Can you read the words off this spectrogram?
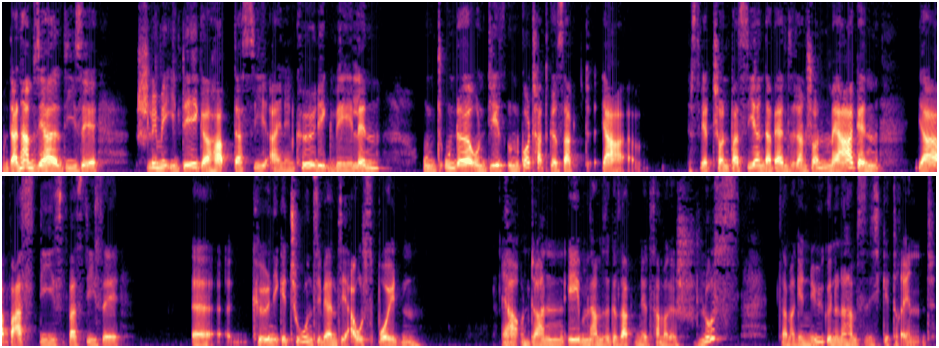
Und dann haben sie halt diese schlimme Idee gehabt, dass sie einen König wählen und, unter, und, und Gott hat gesagt, ja, es wird schon passieren, da werden sie dann schon merken, ja, was, dies, was diese äh, Könige tun, sie werden sie ausbeuten. Ja, und dann eben haben sie gesagt, und jetzt haben wir Schluss, jetzt haben wir genügend, und dann haben sie sich getrennt.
